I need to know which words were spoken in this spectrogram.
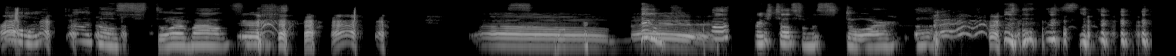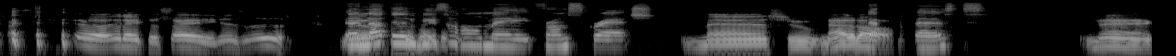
boom. no store bought. oh man. French toast from the store. Yeah, it ain't the same. It's, and yeah, nothing beats homemade from scratch. Man, shoot, not at all. Best. Man,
